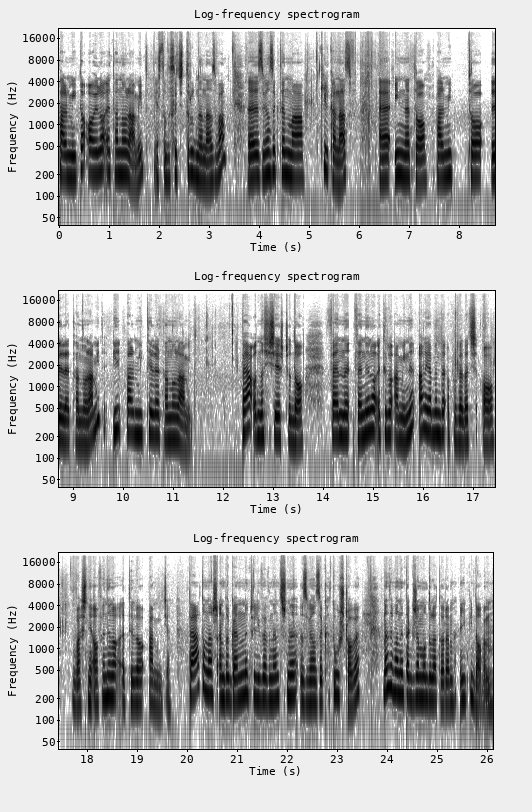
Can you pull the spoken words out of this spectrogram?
palmito-oilo-etanolamid. Jest to dosyć trudna nazwa. E, związek ten ma kilka nazw. E, inne to palmito-yletanolamid i palmityletanolamid. PA odnosi się jeszcze do fen, fenyloetyloaminy, ale ja będę opowiadać o właśnie o fenyloetyloamidzie. PA to nasz endogenny, czyli wewnętrzny związek tłuszczowy, nazywany także modulatorem lipidowym.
